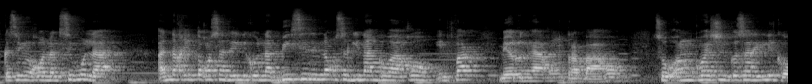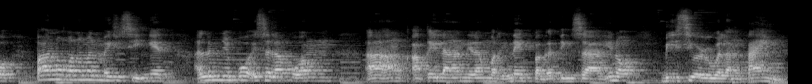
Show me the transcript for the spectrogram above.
Kasi nung ako nagsimula, ang nakita ko sa sarili ko na busy rin ako sa ginagawa ko. In fact, meron nga akong trabaho. So, ang question ko sa sarili ko, paano ko naman may sisingit? Alam niyo po, isa lang po ang, uh, ang, ang kailangan nilang marinig pagdating sa, you know, busy or walang time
